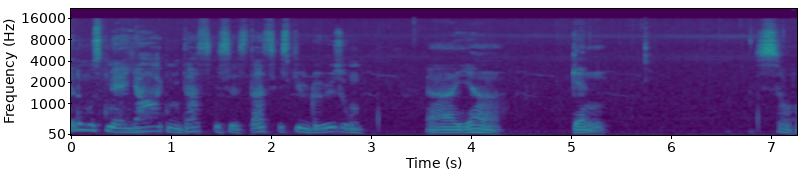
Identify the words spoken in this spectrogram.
Ja, du musst mehr jagen. Das ist es. Das ist die Lösung. Ah ja. Gen. So.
